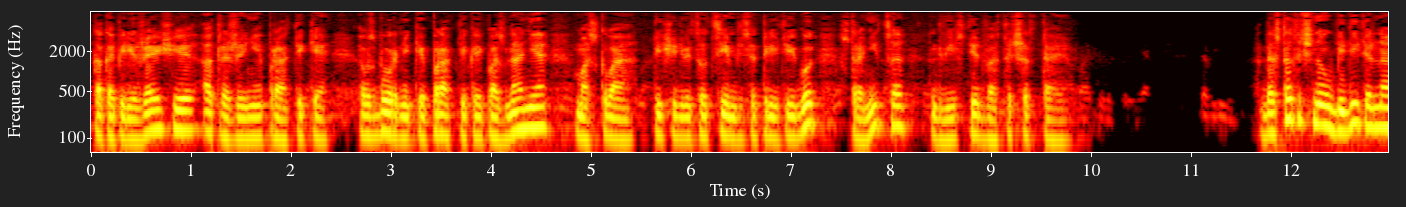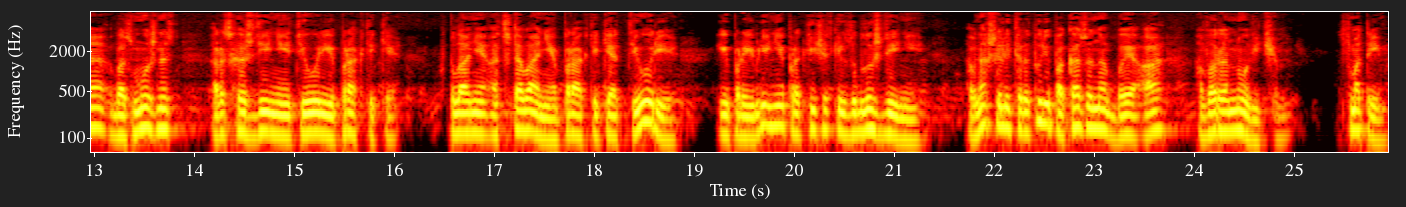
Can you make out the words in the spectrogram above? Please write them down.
как опережающее отражение практики. В сборнике «Практика и познание. Москва. 1973 год. Страница 226». Достаточно убедительна возможность расхождения теории и практики. В плане отставания практики от теории – и проявление практических заблуждений. В нашей литературе показано Б.А. Вороновичем. Смотри.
